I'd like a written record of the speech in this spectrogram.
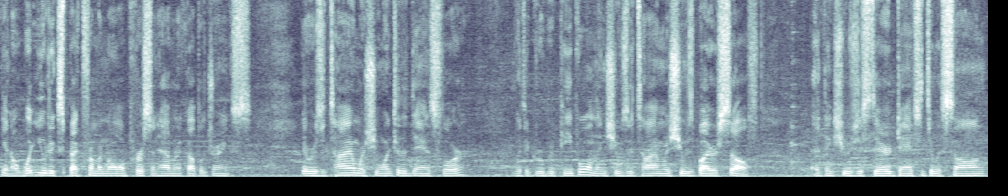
you know what you'd expect from a normal person having a couple of drinks. There was a time where she went to the dance floor with a group of people, and then she was a time when she was by herself. I think she was just there dancing to a song.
